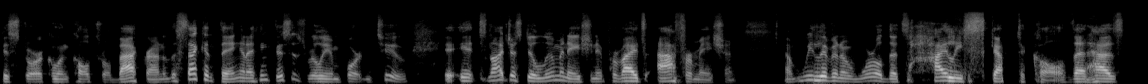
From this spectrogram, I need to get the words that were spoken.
historical and cultural background. And the second thing and i think this is really important too it's not just illumination it provides affirmation um, we live in a world that's highly skeptical, that has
